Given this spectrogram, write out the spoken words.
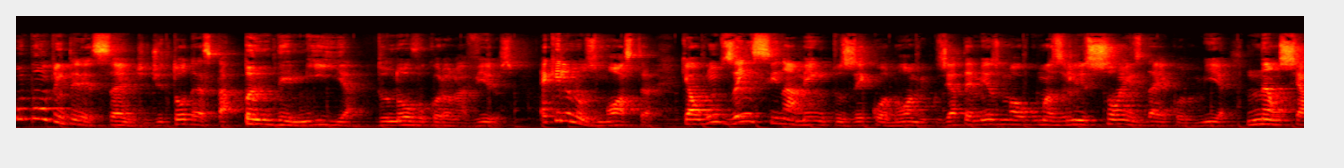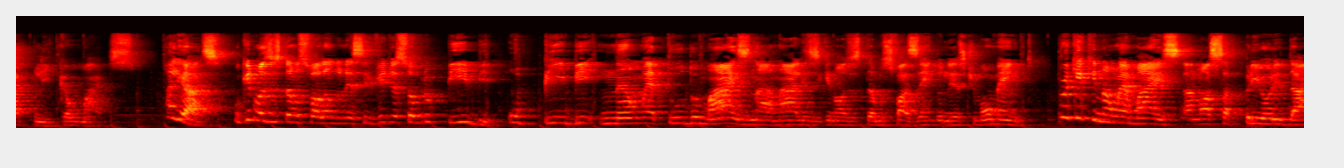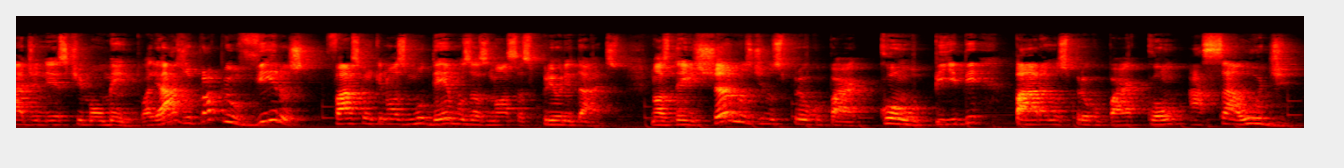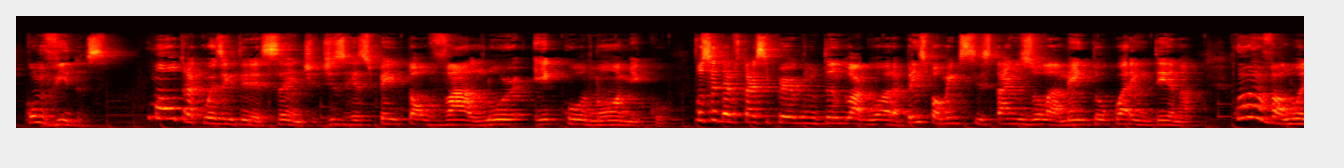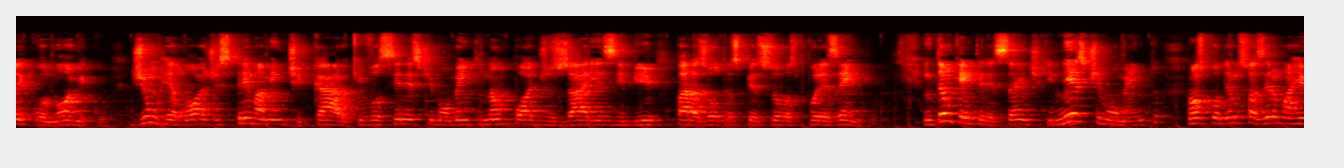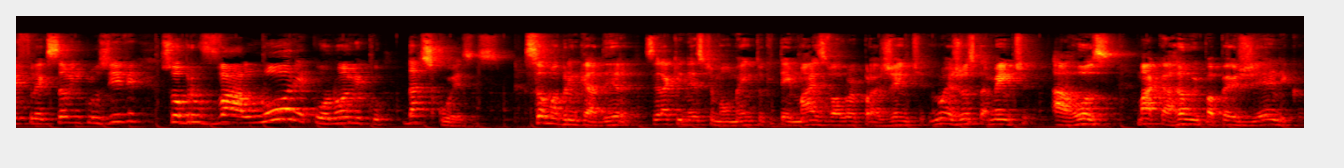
Um ponto interessante de toda esta pandemia do novo coronavírus é que ele nos mostra que alguns ensinamentos econômicos e até mesmo algumas lições da economia não se aplicam mais. Aliás, o que nós estamos falando nesse vídeo é sobre o PIB. O PIB não é tudo mais na análise que nós estamos fazendo neste momento. Por que, que não é mais a nossa prioridade neste momento? Aliás, o próprio vírus faz com que nós mudemos as nossas prioridades. Nós deixamos de nos preocupar com o PIB para nos preocupar com a saúde, com vidas. Uma outra coisa interessante diz respeito ao valor econômico. Você deve estar se perguntando agora, principalmente se está em isolamento ou quarentena, qual é o valor econômico de um relógio extremamente caro que você neste momento não pode usar e exibir para as outras pessoas, por exemplo? Então o que é interessante é que neste momento nós podemos fazer uma reflexão inclusive sobre o valor econômico das coisas. Só uma brincadeira, será que neste momento o que tem mais valor para a gente não é justamente arroz, macarrão e papel higiênico?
